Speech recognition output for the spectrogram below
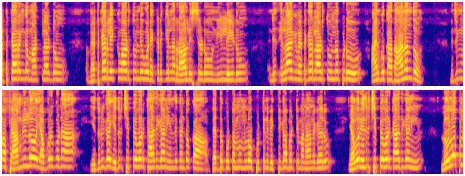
ఎటకారంగా మాట్లాడడం వెటకారులు ఎక్కువ ఆడుతుండే వాడు ఎక్కడికి వెళ్ళినా రాళ్ళు ఇస్తడం నీళ్ళు వేయడం ఇలాగ వెటకారులు ఆడుతూ ఉన్నప్పుడు ఆయనకు ఒక ఆనందం. నిజంగా మా ఫ్యామిలీలో ఎవరు కూడా ఎదురుగా ఎదురు చెప్పేవారు కాదు కానీ ఎందుకంటే ఒక పెద్ద కుటుంబంలో పుట్టిన వ్యక్తి కాబట్టి మా నాన్నగారు ఎవరు ఎదురు చెప్పేవారు కాదు కానీ లోపల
